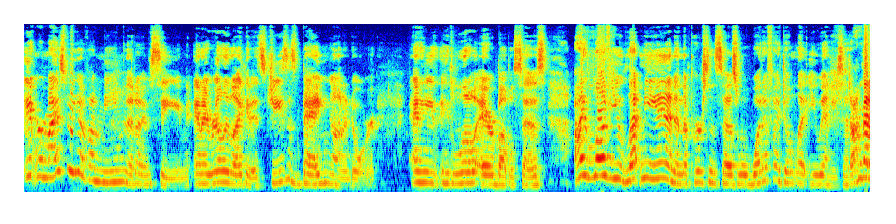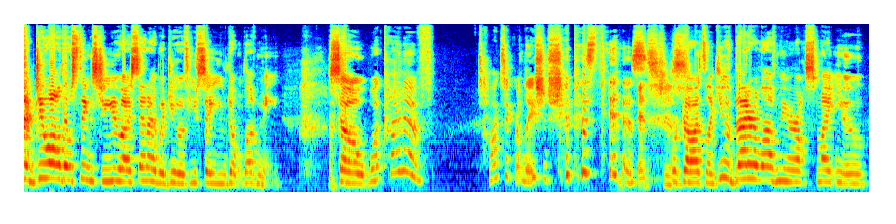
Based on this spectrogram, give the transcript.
It reminds me of a meme that I've seen, and I really like it. It's Jesus banging on a door, and he, his little air bubble says, "I love you, let me in." And the person says, "Well, what if I don't let you in?" He said, "I'm gonna do all those things to you I said I would do if you say you don't love me." so, what kind of toxic relationship is this? It's Where God's like, "You better love me, or I'll smite you."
